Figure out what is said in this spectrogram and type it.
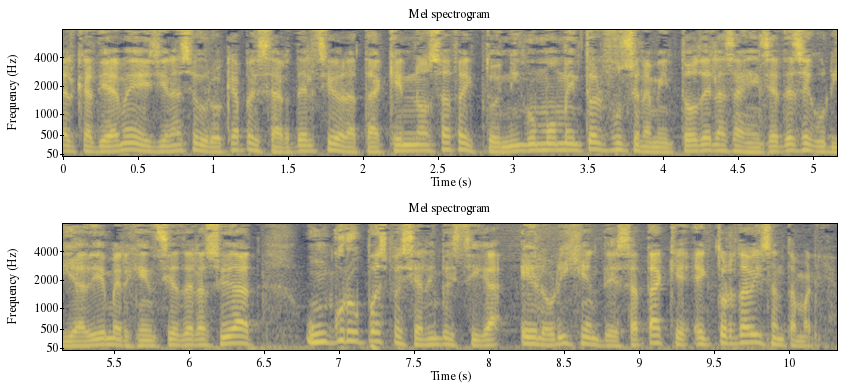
alcaldía de Medellín aseguró que a pesar del ciberataque no se afectó en ningún momento el funcionamiento de las agencias de seguridad y emergencias de la ciudad. Un grupo especial investiga el origen de ese ataque. Héctor David Santamaría.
